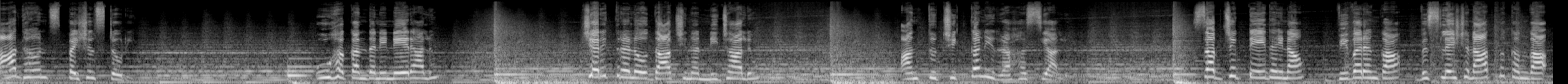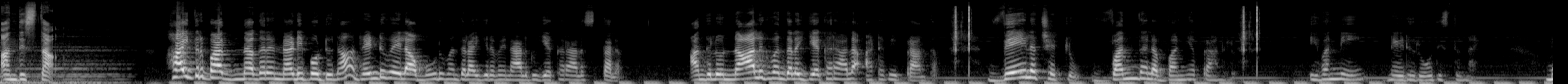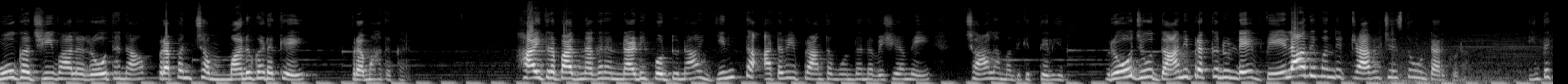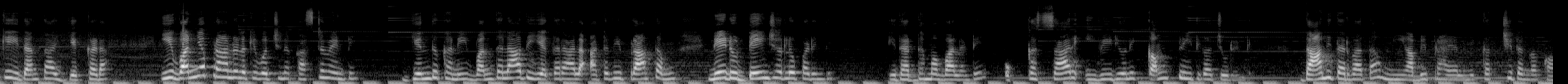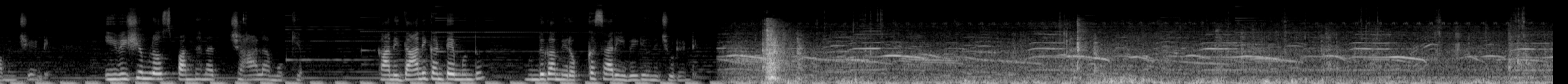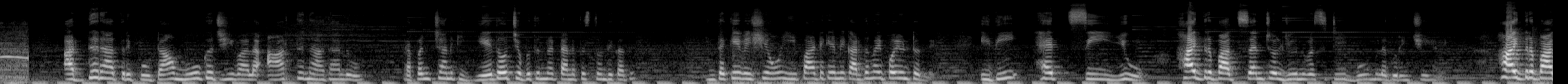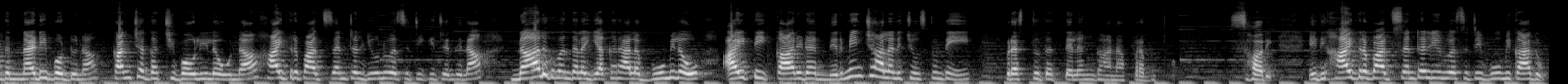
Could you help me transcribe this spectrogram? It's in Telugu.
ఆధాన్ స్పెషల్ స్టోరీ. ఊహకందని నేరాలు చరిత్రలో దాచిన నిజాలు అంతు చిక్కని రహస్యాలు. సబ్జెక్ట్ ఏదైనా వివరంగా విశ్లేషణాత్మకంగా అందిస్తా. హైదరాబాద్ నగర నడిబొడ్డున రెండు వేల మూడు వందల ఇరవై నాలుగు ఎకరాల స్థలం. అందులో నాలుగు వందల ఎకరాల అటవీ ప్రాంతం. వేల చెట్లు వందల వన్యప్రాణులు. ఇవన్నీ నేడు రోధిస్తున్నాయి. మూగ జీవాల రోధన ప్రపంచం మనుగడకే ప్రమాదకరం. హైదరాబాద్ నగర నడిపొడ్డున ఇంత అటవీ ప్రాంతం ఉందన్న విషయమే చాలా మందికి తెలియదు. రోజు దాని ప్రక్క నుండే వేలాది మంది ట్రావెల్ చేస్తూ ఉంటారు కూడా. ఇంతకీ ఇదంతా ఎక్కడ? ఈ వన్యప్రాణులకి వచ్చిన కష్టం ఏంటి ఎందుకని వందలాది ఎకరాల అటవీ ప్రాంతం నేడు డేంజర్లో పడింది? ఇది అర్థం అవ్వాలంటే ఒక్కసారి ఈ వీడియోని కంప్లీట్గా చూడండి. దాని తర్వాత మీ అభిప్రాయాలని ఖచ్చితంగా కామెంట్ చేయండి. ఈ విషయంలో స్పందన చాలా ముఖ్యం. కానీ దానికంటే ముందు ముందుగా మీరు ఒక్కసారి ఈ వీడియోని చూడండి. అర్ధరాత్రి పూట మూగజీవాల ఆర్తనాదాలు ప్రపంచానికి ఏదో చెబుతున్నట్టు అనిపిస్తుంది కదా? ఇంతకీ విషయం ఈ పాటికే మీకు అర్థమైపోయి ఉంటుంది. ఇది హెచ్సియు హైదరాబాద్ సెంట్రల్ యూనివర్సిటీ భూముల గురించి అని. హైదరాబాద్ నడిబొడ్డున కంచగచ్చిబౌలిలో ఉన్న హైదరాబాద్ సెంట్రల్ యూనివర్సిటీకి చెందిన నాలుగు వందల ఎకరాల భూమిలో ఐటీ కారిడార్ నిర్మించాలని చూస్తుంది ప్రస్తుత తెలంగాణ ప్రభుత్వం. సారీ ఇది హైదరాబాద్ సెంట్రల్ యూనివర్సిటీ భూమి కాదు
